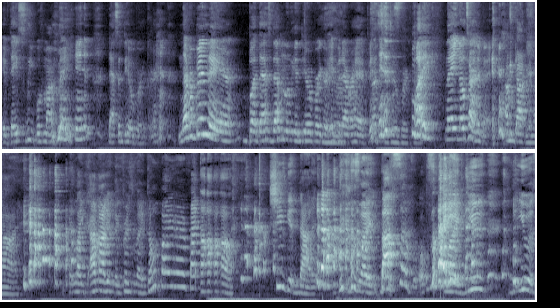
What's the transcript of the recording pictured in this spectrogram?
if they sleep with my man, that's a deal breaker. Never been there, but that's definitely a deal breaker if it ever happens. That's a deal breaker. like there ain't no turning back. I'm dotting an eye. And like I'm not even the person like don't fight her, fight uh uh uh uh. She's getting dotted because like By several. like you you was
